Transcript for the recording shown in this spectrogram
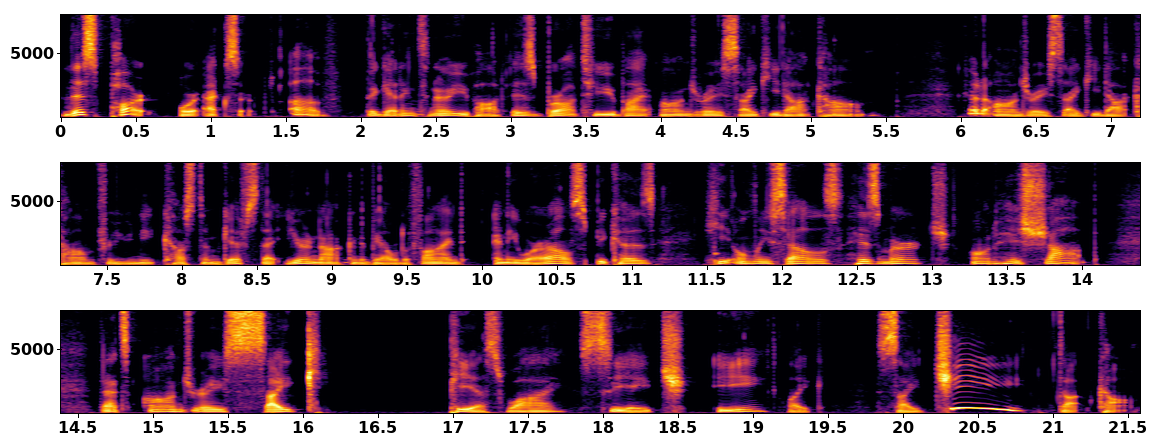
this part or excerpt of the Getting to Know You pod is brought to you by AndrePsyche.com. Go to AndrePsyche.com for unique custom gifts that you're not going to be able to find anywhere else because he only sells his merch on his shop. That's Andre Psyche, P S Y C H E, like Psyche.com.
